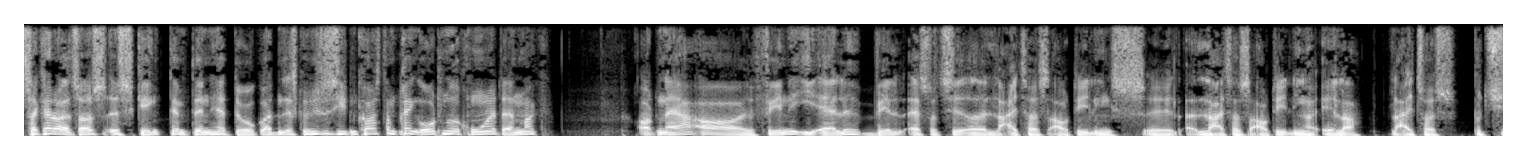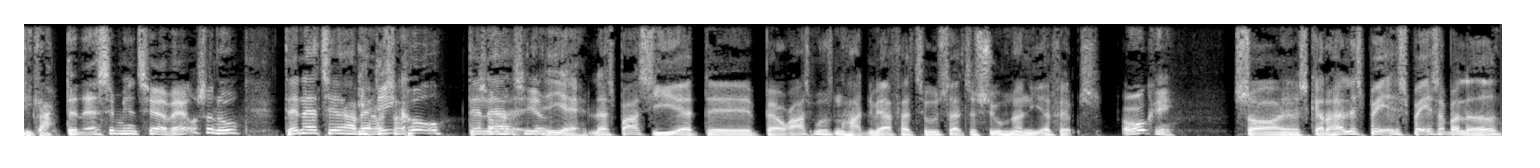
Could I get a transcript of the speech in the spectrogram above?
så kan du altså også øh, skænke dem den her dukke. Og den, jeg skal huske at sige, den koster omkring 800 kroner i Danmark. Og den er at finde i alle velassorterede legetøjsafdelings, øh, legetøjsafdelinger eller legetøjsbutikker. Den er simpelthen til at erhverve sig nu. Den er til at erhverve I sig. DK, Den som er, man siger. Ja, lad os bare sige, at øh, Børge Rasmussen har den i hvert fald til udsalg til 799. Okay. Så øh, skal du have lidt spa- spas og ballade,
